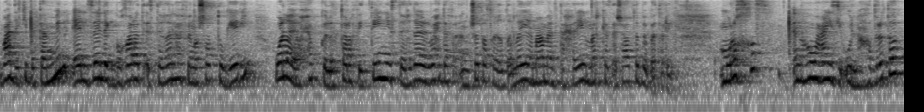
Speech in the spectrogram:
وبعد كده كمل قال ذلك بغرض استغلالها في نشاط تجاري ولا يحق للطرف الثاني استغلال الوحدة في أنشطة صيدلية معمل تحاليل مركز اشعه طب بيطري. ملخص إن هو عايز يقول لحضرتك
